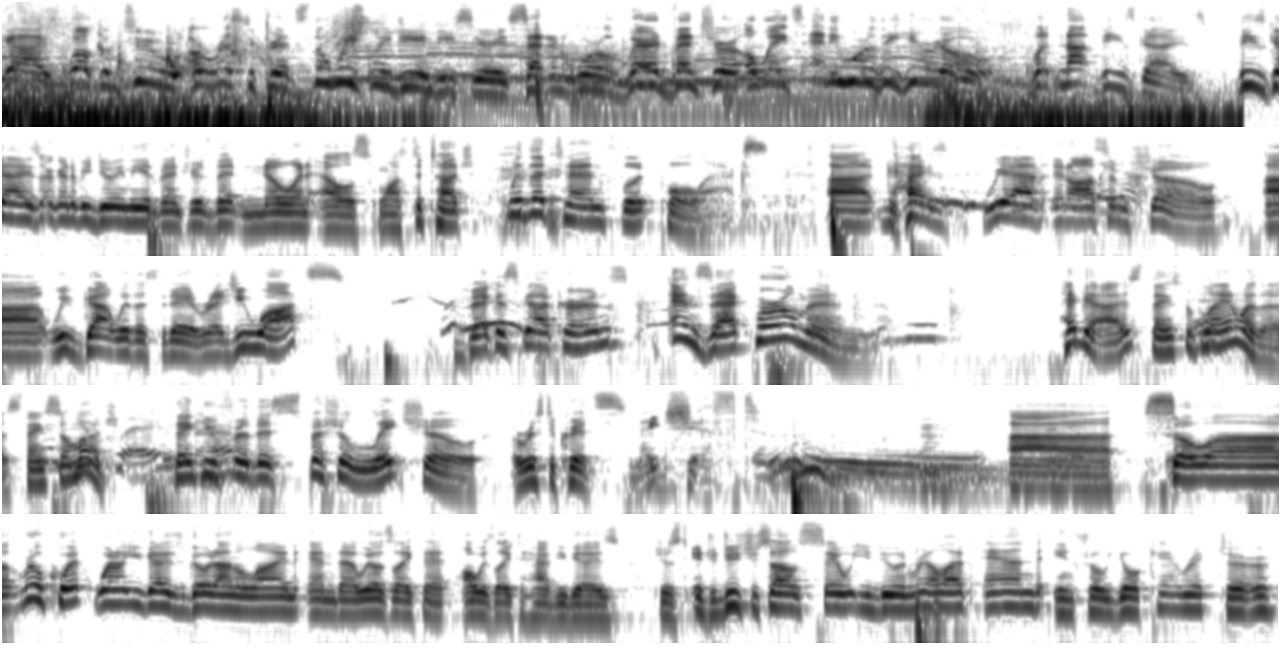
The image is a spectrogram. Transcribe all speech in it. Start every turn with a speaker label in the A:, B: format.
A: Hey guys, welcome to AristoCrits, the weekly D&D series set in a world where adventure awaits any worthy hero, but not these guys. These guys are going to be doing the adventures that no one else wants to touch with a 10-foot poleaxe. Uh, guys, we have an awesome show. Uh, we've got with us today Reggie Watts, Becca Scott Kearns, and Zack Pearlman. Hey guys, thanks for playing with us. Thanks so much. Thank you for this special late show, AristoCrits Night Shift. Uh, so uh, real quick, why don't you guys go down the line? And uh, we always like to always like to have you guys just introduce yourselves, say what you do in real life, and intro your character.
